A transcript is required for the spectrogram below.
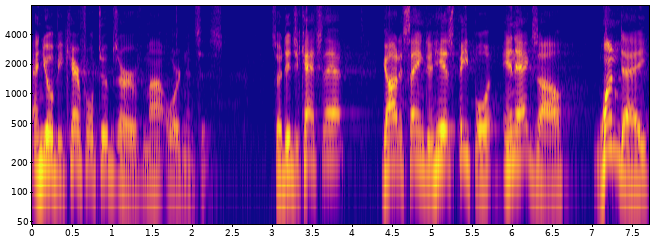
and you'll be careful to observe my ordinances. So, did you catch that? God is saying to his people in exile, one day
